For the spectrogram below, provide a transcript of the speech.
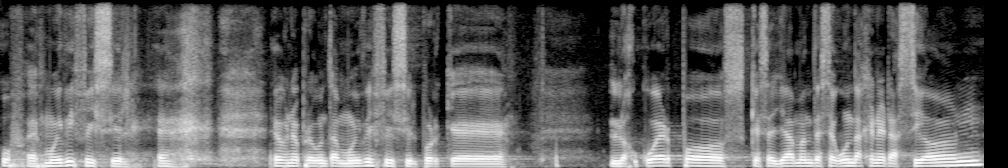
Uf, es muy difícil. Es una pregunta muy difícil porque los cuerpos que se llaman de segunda generación,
